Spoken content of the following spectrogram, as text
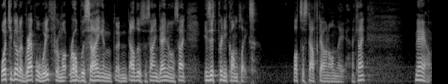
What you've got to grapple with from what Rob was saying and, and others were saying, Daniel was saying, is it's pretty complex. Lots of stuff going on there, okay? Now,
